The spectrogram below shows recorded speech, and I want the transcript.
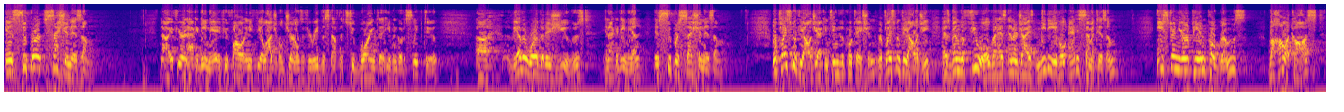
is supersessionism. Now, if you're in academia, if you follow any theological journals, if you read the stuff that's too boring to even go to sleep to, uh, the other word that is used in academia is supersessionism. Replacement theology, I continue the quotation, replacement theology has been the fuel that has energized medieval anti-Semitism, Eastern European pogroms, the Holocaust,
